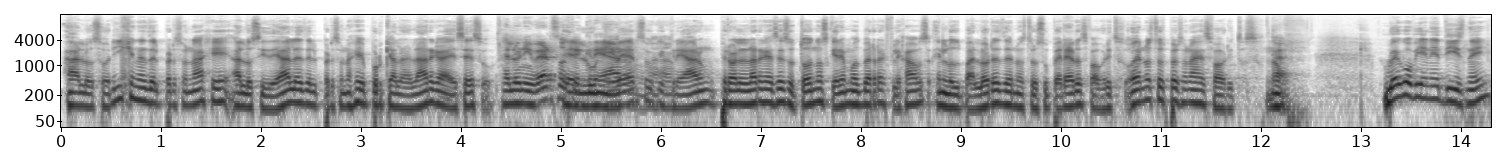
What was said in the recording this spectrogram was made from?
A los orígenes del personaje, a los ideales del personaje, porque a la larga es eso. El universo que el crearon. universo que Ajá. crearon, pero a la larga es eso. Todos nos queremos ver reflejados en los valores de nuestros superhéroes favoritos o de nuestros personajes favoritos, ¿no? Claro. Luego viene Disney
